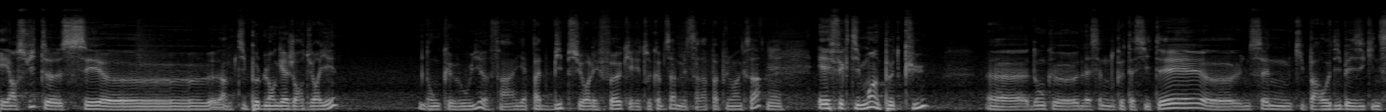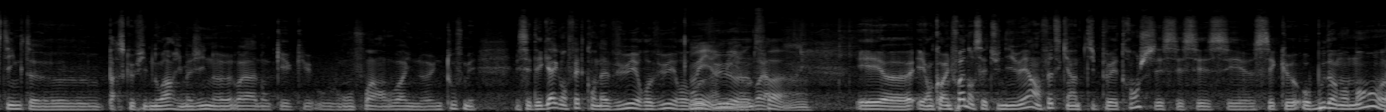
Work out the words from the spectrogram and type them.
Et ensuite, euh, c'est euh, un petit peu de langage ordurier. Donc euh, oui, enfin, il n'y a pas de bip sur les fuck et les trucs comme ça, mais ça va pas plus loin que ça. Ouais. Et effectivement, un peu de cul. Euh, donc euh, de la scène que tu as citée, euh, une scène qui parodie Basic Instinct parce que film noir, j'imagine, voilà, donc qui- qui- où on voit, on voit une, une touffe, mais, mais c'est des gags en fait qu'on a vu et revu et revu. Oui, voilà. fois. Et, et encore une fois, dans cet univers, en fait, ce qui est un petit peu étrange, c'est- qu'au bout d'un moment,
